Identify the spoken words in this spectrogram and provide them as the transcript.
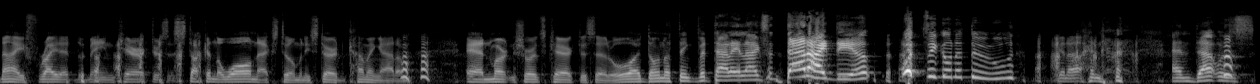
knife right at the main characters. It stuck in the wall next to him, and he started coming at him. and Martin Short's character said, "Oh, I don't think Vitaly likes that idea. What's he gonna do?" You know, and and that was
